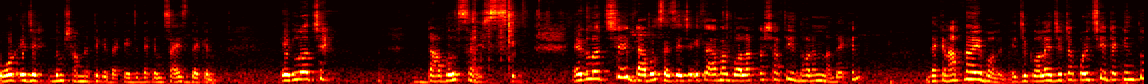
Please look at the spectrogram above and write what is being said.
বড়, এই যে একদম সামনে থেকে দেখে যে দেখেন সাইজ দেখেন। এগুলো হচ্ছে ডাবল সাইজ এগুলো হচ্ছে ডাবল সাইজ এটা আমার গলারটার সাথেই ধরেন না, দেখেন। দেখেন, আপনারাই বলেন, এই যে গলায় যেটা পড়েছে এটা কিন্তু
